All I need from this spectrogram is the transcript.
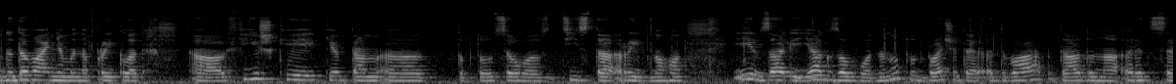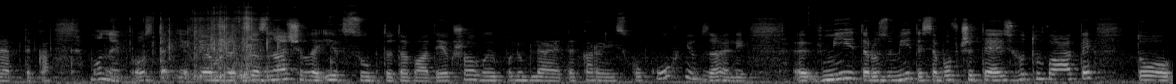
додаваннями, наприклад, фішкейків, там, е, тобто цього тіста рибного. І взагалі як завгодно. Ну тут бачите два дадона рецептика. Можна просто, як я вже зазначила, і в суп додавати. Якщо ви полюбляєте корейську кухню, взагалі е, вмієте розумієтесь або вчитесь готувати, то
